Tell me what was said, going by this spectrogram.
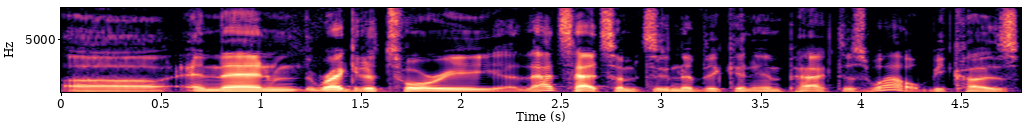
Uh, and then regulatory, that's had some significant impact as well because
